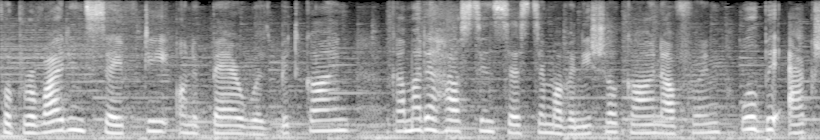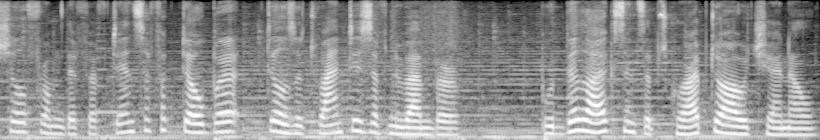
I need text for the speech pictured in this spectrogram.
For providing safety on a pair with Bitcoin, Komodo hosting system of initial coin offering will be actual from the 15th of October till the 20th of November. Put the likes and subscribe to our channel.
